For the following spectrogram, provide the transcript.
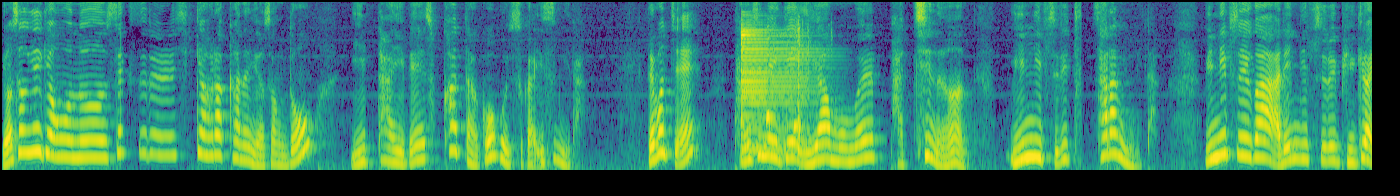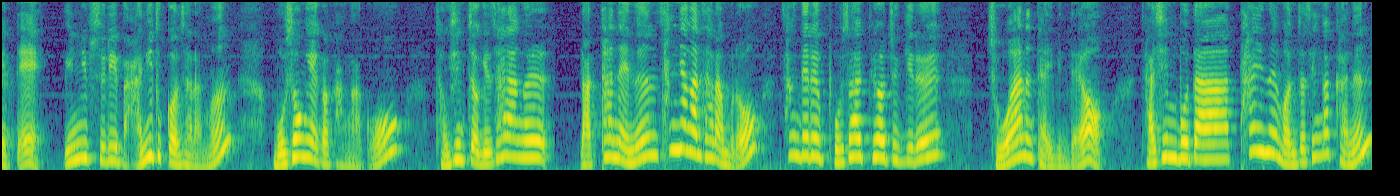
여성의 경우는 섹스를 쉽게 허락하는 여성도 이 타입에 속하다고 볼 수가 있습니다. 네 번째, 당신에게 이하 몸을 바치는 윗입술이 두 사람입니다. 윗입술과 아랫입술을 비교할 때 윗입술이 많이 두꺼운 사람은 모성애가 강하고 정신적인 사랑을 나타내는 상냥한 사람으로 상대를 보살펴 주기를 좋아하는 타입인데요. 자신보다 타인을 먼저 생각하는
